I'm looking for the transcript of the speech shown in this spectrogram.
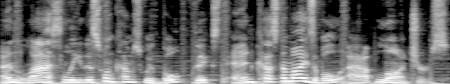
And lastly, this one comes with both fixed and customizable app launchers.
